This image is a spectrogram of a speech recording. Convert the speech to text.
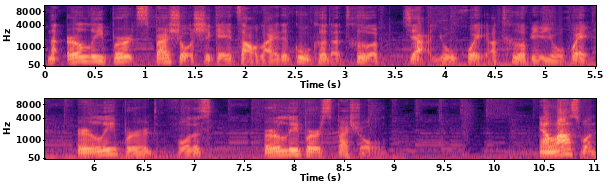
那 early bird special 是给早来的顾客的特价优惠啊，特别优惠。Early bird for this early bird special。And last one,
